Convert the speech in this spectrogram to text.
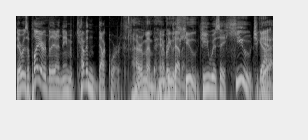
There was a player by the name of Kevin Duckworth. I remember him. Remember he was Kevin? huge. He was a huge guy. Yeah.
